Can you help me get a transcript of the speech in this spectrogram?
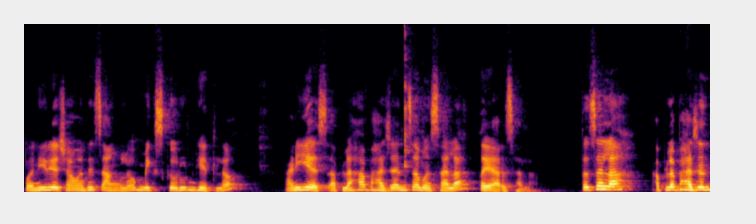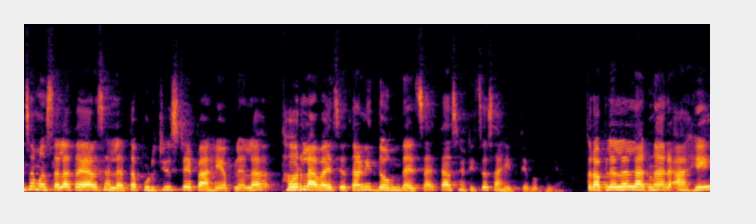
पनीर याच्यामध्ये चांगलं मिक्स करून घेतलं आणि येस आपला हा भाज्यांचा मसाला तयार झाला. तर चला आपला भाज्यांचा मसाला तयार झाला आता पुढची स्टेप आहे आपल्याला थर लावायचे आहेत आणि दम द्यायचा आहे त्यासाठीचं साहित्य बघूया. तर आपल्याला लागणार आहे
